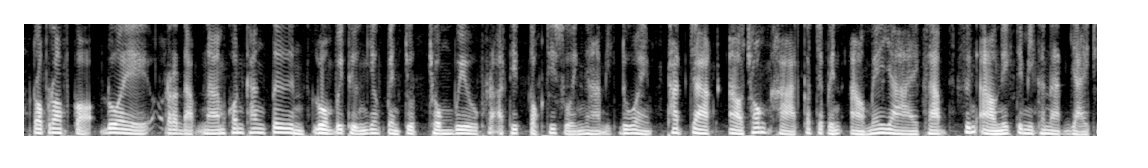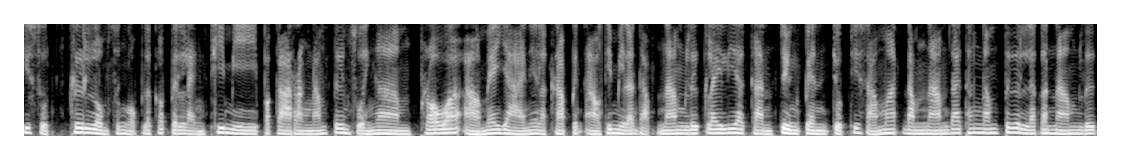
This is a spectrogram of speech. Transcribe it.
ๆ รอบๆเกาะด้วยระดับน้ำค่อนข้างตื้น รวมไปถึงยังเป็นจุดชมวิว พระอาทิตย์ตกที่สวยงามอีกด้วย ถัดจากอ่าวช่องขาดก็จะเป็นอ่าวแม่ยายครับ ซึ่งอ่าวนี้จะมีขนาดใหญ่ที่สุด คลื่นลมสงบ แล้วก็เป็นแหล่งที่มีปะการังน้ำตื้นสวยงาม เพราะว่าอ่าวแม่ยายนี่แหละครับ เป็นอ่าวที่มีระดับน้ำลึกไล่เลี่ยกัน จึงเป็นจุดที่สามารถดำน้ำได้ทั้งน้ำตื้นแล้วก็น้ำลึก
